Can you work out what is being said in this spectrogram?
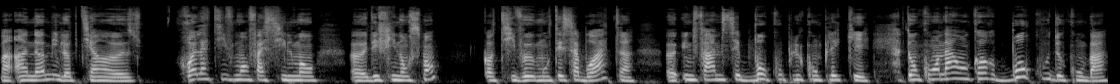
ben, un homme il obtient euh, relativement facilement euh, des financements quand il veut monter sa boîte. Euh, une femme, c'est beaucoup plus compliqué. Donc on a encore beaucoup de combats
